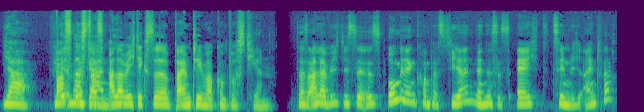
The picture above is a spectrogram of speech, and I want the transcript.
Ja, wie Was ist das gerne. Allerwichtigste beim Thema Kompostieren? Das Allerwichtigste ist unbedingt kompostieren, denn es ist echt ziemlich einfach.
